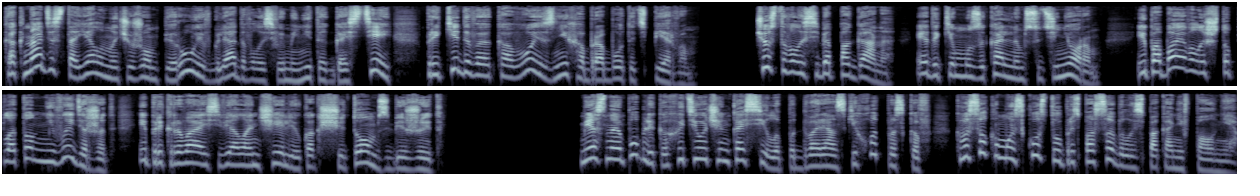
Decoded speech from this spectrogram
как Надя стояла на чужом перу и вглядывалась в именитых гостей, прикидывая, кого из них обработать первым. Чувствовала себя погано, эдаким музыкальным сутенером, и побаивалась, что Платон не выдержит и, прикрываясь виолончелью, как щитом, сбежит. Местная публика, хоть и очень косила под дворянских отпрысков, к высокому искусству приспособилась пока не вполне.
